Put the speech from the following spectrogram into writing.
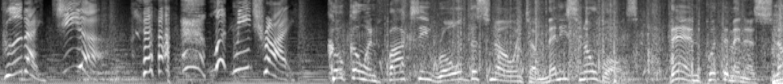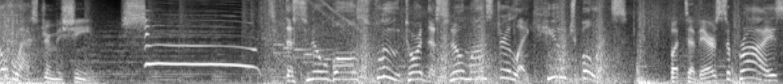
Good idea! Let me try. Coco and Foxie rolled the snow into many snowballs, then put them in a snow blaster machine. Shoot! The snowballs flew toward the snow monster like huge bullets. But to their surprise,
